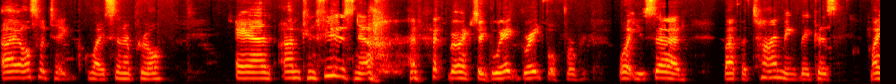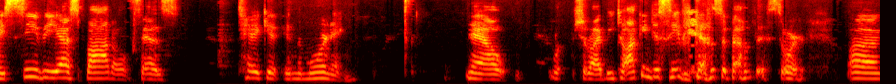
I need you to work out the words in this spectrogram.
I also take lisinopril and I'm confused now. I'm actually great, grateful for what you said about the timing because my CVS bottle says take it in the morning. Now, should I be talking to CVS about this or uh,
